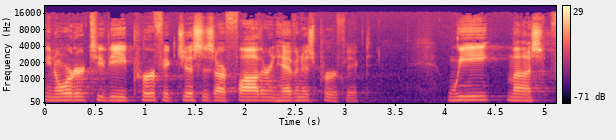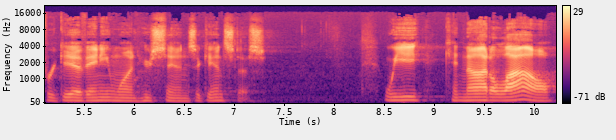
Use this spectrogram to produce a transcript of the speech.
in order to be perfect, just as our Father in heaven is perfect, we must forgive anyone who sins against us. We cannot allow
